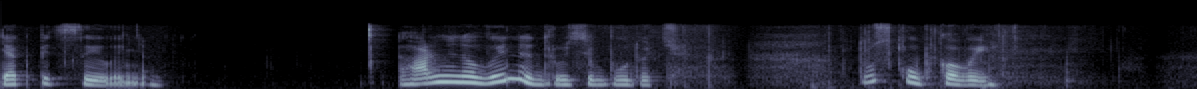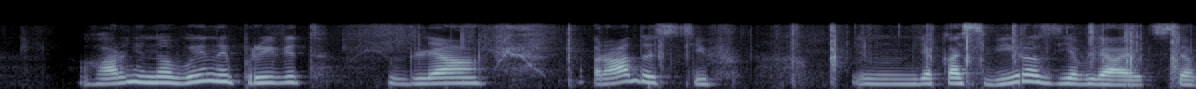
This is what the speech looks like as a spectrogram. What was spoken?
як підсилення. Гарні новини, друзі, будуть. Туз кубковий. Гарні новини, привід для радостів. Якась віра з'являється.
